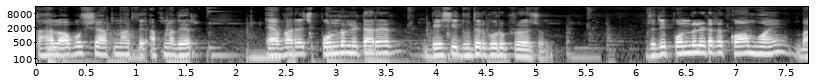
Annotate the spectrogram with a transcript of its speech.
তাহলে অবশ্যই আপনাদের আপনাদের অ্যাভারেজ পনেরো লিটারের বেশি দুধের গরু প্রয়োজন। যদি পনেরো লিটারের কম হয় বা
